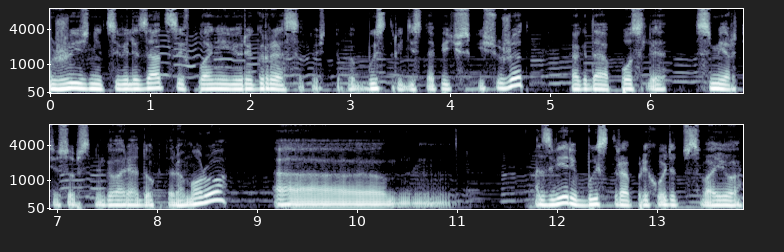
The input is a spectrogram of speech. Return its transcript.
жизни цивилизации в плане ее регресса. То есть такой быстрый дистопический сюжет, когда после смерти, собственно говоря, доктора Моро, звери быстро приходят в свое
